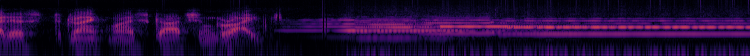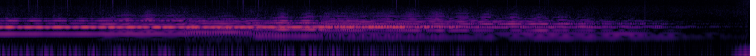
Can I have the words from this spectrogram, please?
I just drank my scotch and griped.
